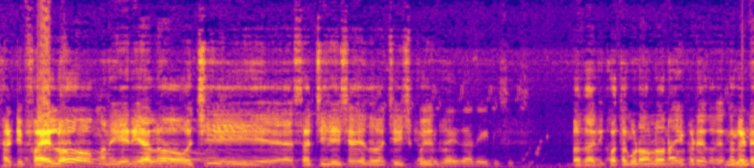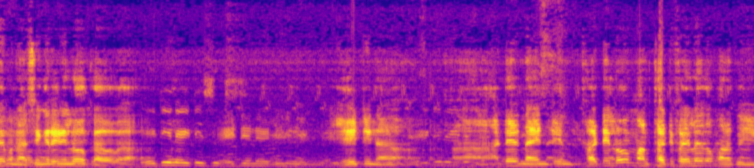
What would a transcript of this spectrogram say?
థర్టీ ఫైవ్లో మన ఏరియాలో వచ్చి సెర్చ్ చేసి ఏదో చేసిపోయింది బట్ అది కొత్తగూడెంలోనా ఇక్కడ ఏదో? ఎందుకంటే మన సింగరేణిలో ఒక ఎయిటీన్ అంటే నైన్టీన్ థర్టీలో మన థర్టీ ఫైవ్లో ఏదో మనకు ఈ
